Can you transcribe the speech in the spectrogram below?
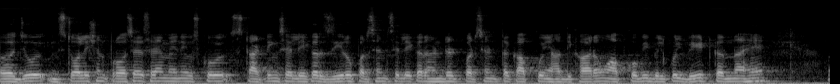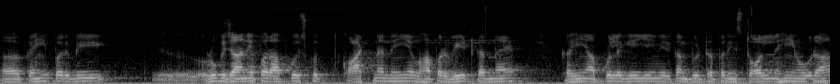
आ, जो इंस्टॉलेशन प्रोसेस है मैंने उसको स्टार्टिंग से लेकर ज़ीरो परसेंट से लेकर हंड्रेड परसेंट तक आपको यहाँ दिखा रहा हूँ। आपको भी बिल्कुल वेट करना है। आ, कहीं पर भी रुक जाने पर आपको इसको काटना नहीं है वहाँ पर वेट करना है। कहीं आपको लगे ये मेरे कंप्यूटर पर इंस्टॉल नहीं हो रहा।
